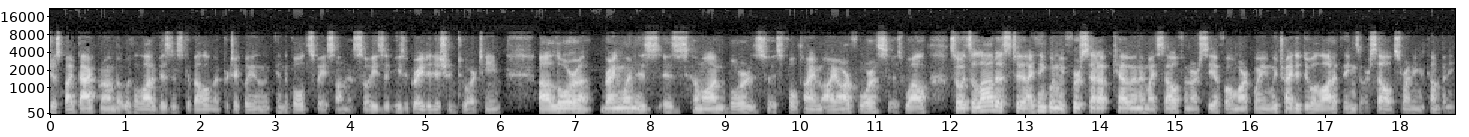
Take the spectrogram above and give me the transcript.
just by background, but with a lot of business development, particularly in, in the gold space on this. So he's a, he's a great addition to our team. Uh, Laura Brangwin is is come on board as, as full-time IR for us as well. So it's allowed us to, I think when we first set up Kevin and myself and our CFO Mark Wayne, we tried to do a lot of things ourselves running a company.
